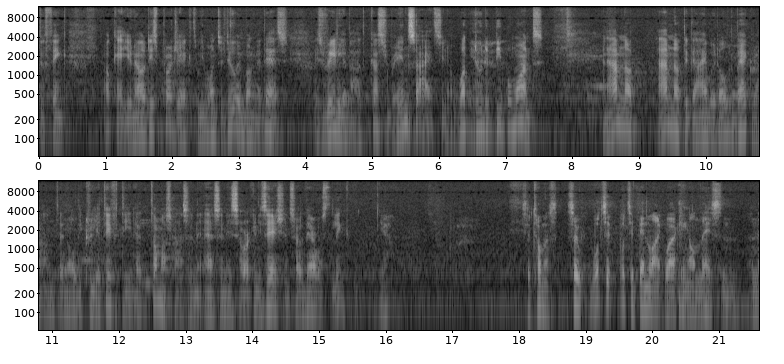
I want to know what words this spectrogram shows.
to think, okay, you know, this project we want to do in Bangladesh is really about customer insights. You know, what do the people want? And I'm not, I'm not the guy with all the background and all the creativity that Thomas has in, has in his organization. So there was the link. yeah. So Thomas, so what's it what's it been like working on this, and, and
